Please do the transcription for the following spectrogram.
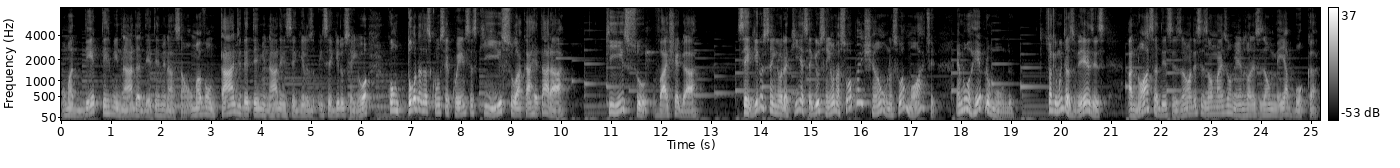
uma determinada determinação, uma vontade determinada em seguir, em seguir o Senhor, com todas as consequências que isso acarretará que isso vai chegar. Seguir o Senhor aqui é seguir o Senhor na sua paixão, na sua morte, é morrer para o mundo. Só que muitas vezes a nossa decisão é uma decisão mais ou menos, uma decisão meia boca.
